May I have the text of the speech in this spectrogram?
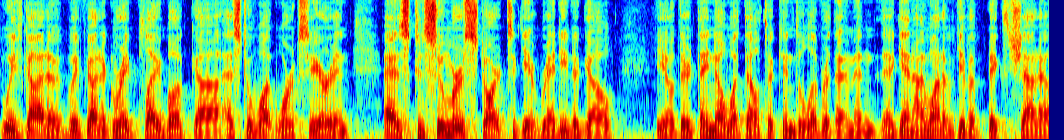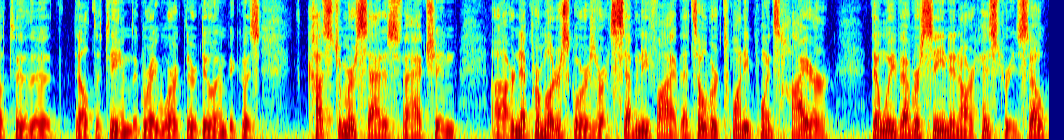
we've, got a, we've got a great playbook uh, as to what works here. And as consumers start to get ready to go, you know, they know what Delta can deliver them. And again, I want to give a big shout out to the Delta team, the great work they're doing because customer satisfaction, uh, our net promoter scores are at 75. That's over 20 points higher than we've ever seen in our history. So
